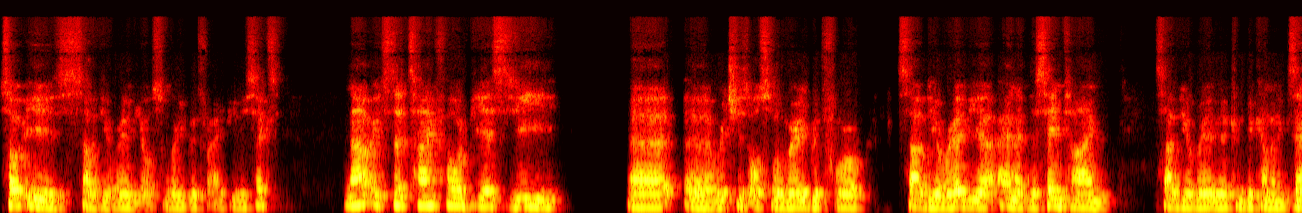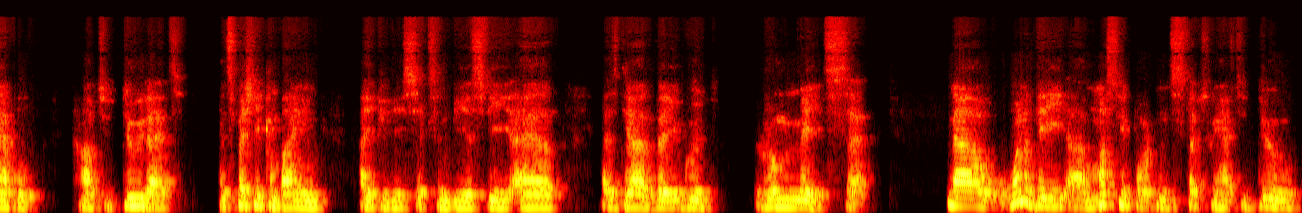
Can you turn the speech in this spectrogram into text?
So is Saudi Arabia also very good for IPv6. Now it's the time for BSV, uh, uh, which is also very good for Saudi Arabia. And at the same time, Saudi Arabia can become an example how to do that, especially combining IPv6 and BSV uh, as they are very good roommates. Now, one of the uh, most important steps we have to do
